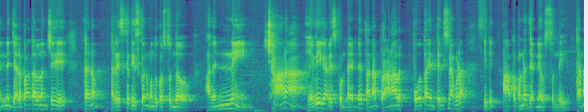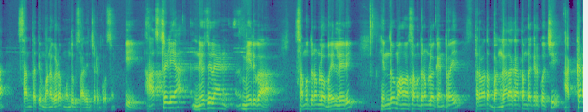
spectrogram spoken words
ఎన్ని జలపాతాల నుంచి తను రిస్క్ తీసుకొని ముందుకు వస్తుందో అవన్నీ చాలా హెవీగా రిస్క్ ఉంటాయంటే తన ప్రాణాలు పోతాయని తెలిసినా కూడా ఇది ఆపకుండా జర్నీ వస్తుంది. తన సంతతి మనుగడ ముందుకు సాధించడం కోసం. ఈ ఆస్ట్రేలియా న్యూజిలాండ్ మీదుగా సముద్రంలో బయలుదేరి హిందూ మహాసముద్రంలోకి ఎంటర్ అయ్యి తర్వాత బంగాళాఖాతం దగ్గరకు వచ్చి అక్కడ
